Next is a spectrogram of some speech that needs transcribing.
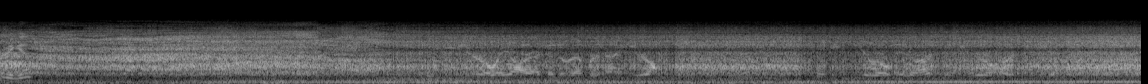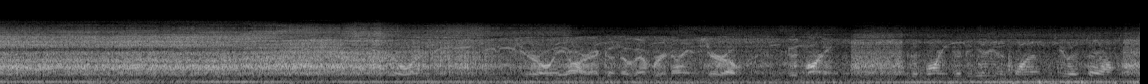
There we go. Good morning. Good morning. Good to hear you this morning.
